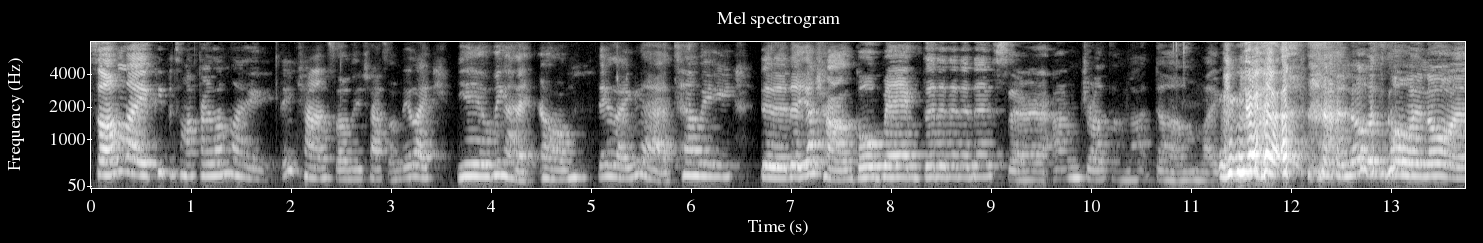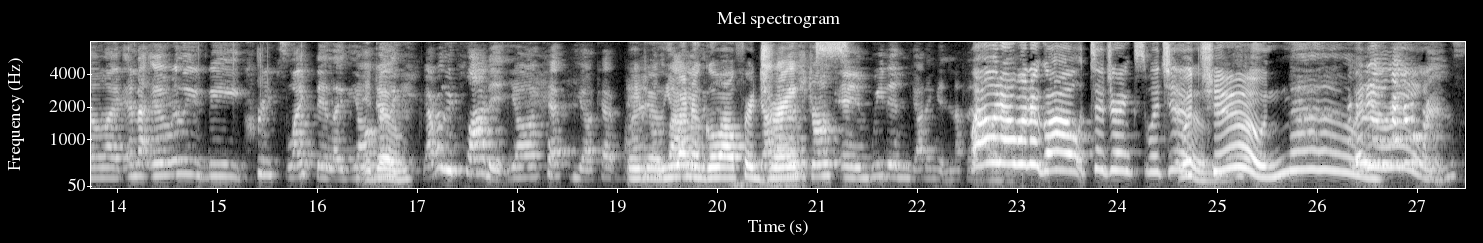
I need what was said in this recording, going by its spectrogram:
So I'm like, peeping to my friends. I'm like, they trying something, they trying something. They like, yeah, we got it. Um, they like, we got a telly. Da, da, da. Y'all trying to go back? Da, da, da, da, da. Sir, I'm drunk. I'm not dumb. Like. yeah. I know what's going on. Like, and I, it really be creeps like that. Like y'all They really, y'all really plotted. Y'all kept, y'all kept. They do. You want to go out for Y'all got drinks? drunk, and we didn't. Y'all didn't get nothing. Why would I want to go out to drinks with you? With you, no. What do you mean? friends.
